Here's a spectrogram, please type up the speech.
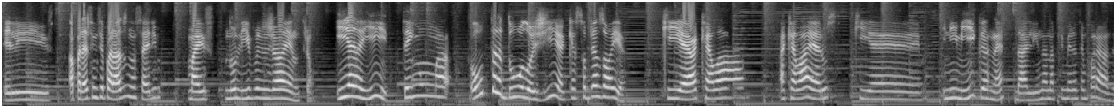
Eles aparecem separados na série, mas no livro eles já entram. E aí tem uma outra duologia que é sobre a Zoya, que é aquela aquela Eros que é inimiga, né, da Alina na primeira temporada.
